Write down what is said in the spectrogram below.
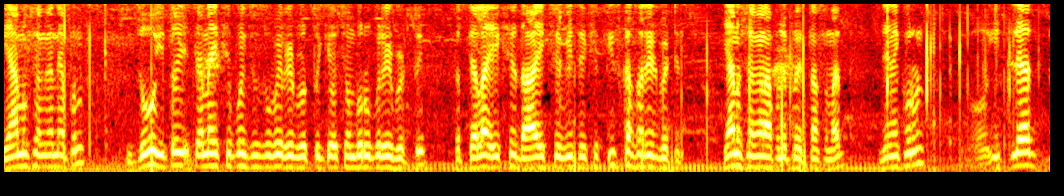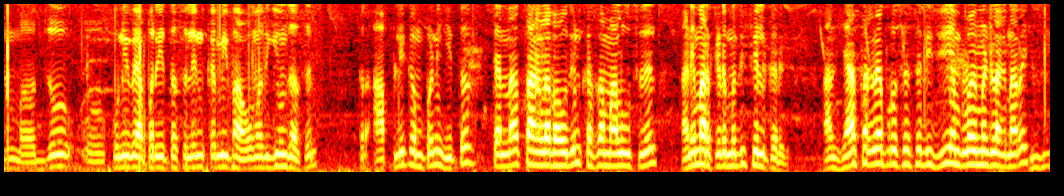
या अनुषंगाने आपण जो इथं त्यांना एकशे पंचवीस रुपये रेट भेटतो किंवा शंभर रुपये रेट भेटतोय तर त्याला एकशे दहा एकशे वीस एकशे तीस कसा रेट भेटेल? या अनुषंगाने आपले प्रयत्न असणार. जेणेकरून इथल्या जो कुणी कोणी व्यापारी येत असेल आणि कमी भावामध्ये घेऊन जासेल असेल तर आपली कंपनी इथंच त्यांना चांगला भाव देऊन कसा माल उचलेल आणि मार्केटमध्ये सेल करेल. आणि ह्या सगळ्या प्रोसेससाठी जी एम्प्लॉयमेंट लागणार आहे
